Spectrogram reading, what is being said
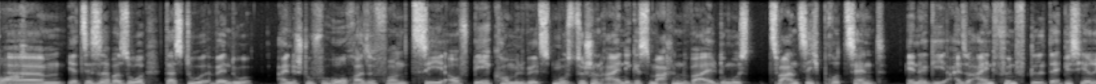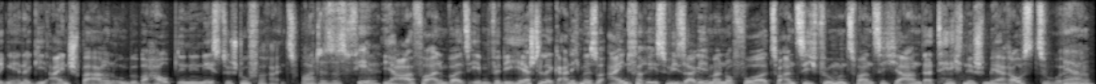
Ähm, jetzt ist es aber so, dass du, wenn du eine Stufe hoch, also von C auf B kommen willst, musst du schon einiges machen, weil du musst 20 Prozent Energie, also ein Fünftel der bisherigen Energie einsparen, um überhaupt in die nächste Stufe reinzukommen. Boah, das ist viel. Ja, vor allem, weil es eben für die Hersteller gar nicht mehr so einfach ist, wie sage ich mal noch vor 20, 25 Jahren, da technisch mehr rauszuholen. Ja, Ne?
